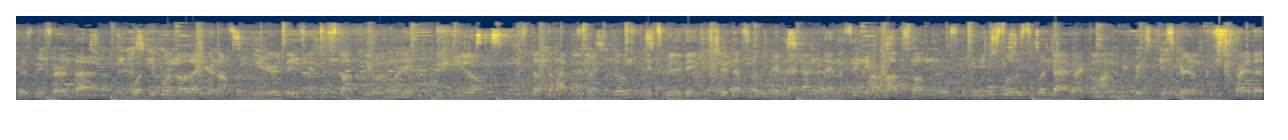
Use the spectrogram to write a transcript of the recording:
because we've heard that when people know that you're not from here, they tend to stop you and like, you know, stuff that happens in Mexico. It's really dangerous here. That's how we did that. Then the freaking cop stopped us. He just told us to put that back on. We basically scared him because he tried to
